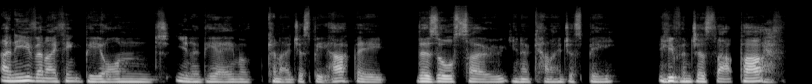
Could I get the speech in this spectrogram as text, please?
And even I think beyond, you know, the aim of can I just be happy, there's also, you know, can I just be? Even just that part.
